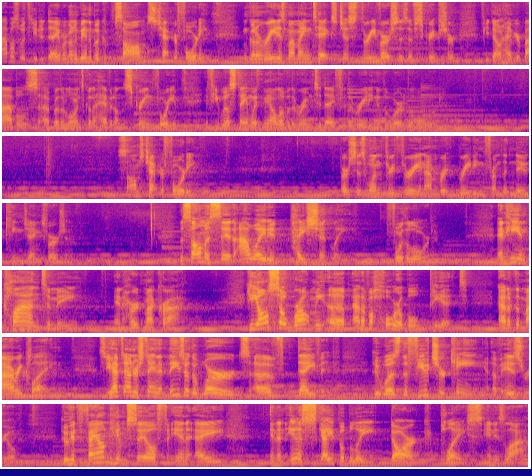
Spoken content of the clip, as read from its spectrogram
Bibles with you today. We're going to be in the book of Psalms, chapter 40. I'm going to read as my main text just three verses of Scripture. If you don't have your Bibles, uh, Brother Lauren's going to have it on the screen for you. If you will stand with me all over the room today for the reading of the Word of the Lord. Psalms chapter 40, verses 1 through 3, and I'm re- reading from the New King James Version. The psalmist said, I waited patiently for the Lord, and he inclined to me and heard my cry. He also brought me up out of a horrible pit, out of the miry clay. So you have to understand that these are the words of David, who was the future king of Israel, who had found himself in, a, in an inescapably dark place in his life.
